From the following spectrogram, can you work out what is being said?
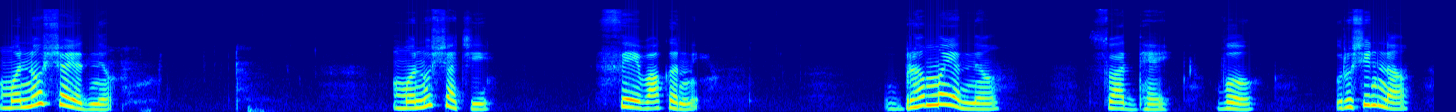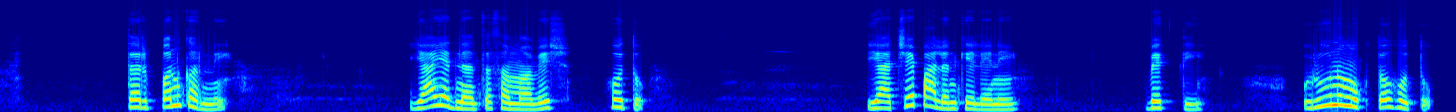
मनुष्ययज्ञ. मनुष्याची सेवा करणे. ब्रह्मयज्ञ स्वाध्याय व ऋषींना तर्पण करणे. या यज्ञांचा समावेश होतो. याचे पालन केल्याने व्यक्ती ऋणमुक्त होतो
